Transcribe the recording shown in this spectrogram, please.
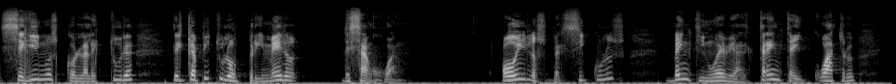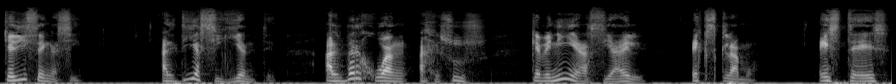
Seguimos con la lectura del capítulo primero de San Juan. Hoy los versículos 29 al 34 que dicen así. Al día siguiente, al ver Juan a Jesús que venía hacia él, exclamó, Este es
